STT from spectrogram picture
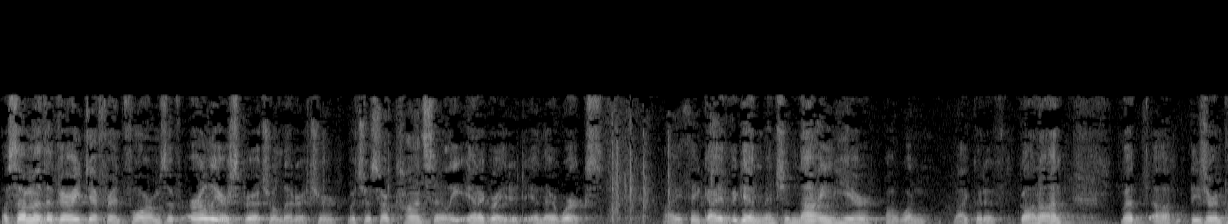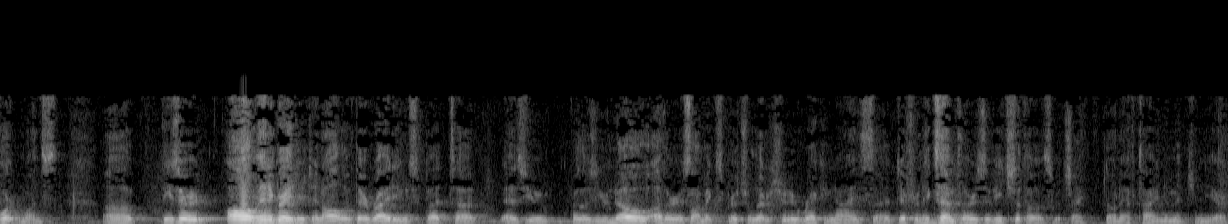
of some of the very different forms of earlier spiritual literature which are so constantly integrated in their works. I think I've again mentioned nine here. Uh, one I could have gone on, but uh, these are important ones. Uh, these are all integrated in all of their writings, but uh, as you, for those of you who know other Islamic spiritual literature, you recognize uh, different exemplars of each of those, which I don't have time to mention here.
